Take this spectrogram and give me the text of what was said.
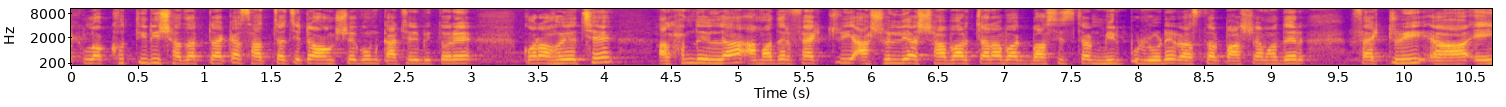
এক লক্ষ তিরিশ হাজার টাকা। সাতচাচিটা অংশে গুণ কাঠের ভিতরে করা হয়েছে। আলহামদুলিল্লাহ, আমাদের ফ্যাক্টরি আশুলিয়া সাবার চারাবাগ বাস স্ট্যান্ড মিরপুর রোডে, রাস্তার পাশে আমাদের ফ্যাক্টরি এই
